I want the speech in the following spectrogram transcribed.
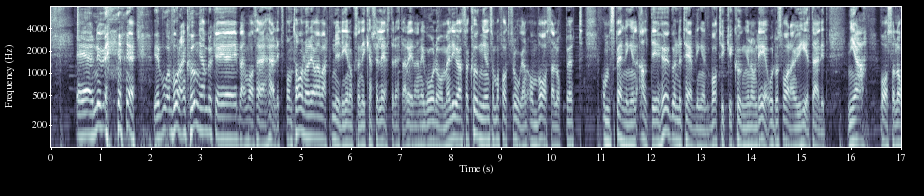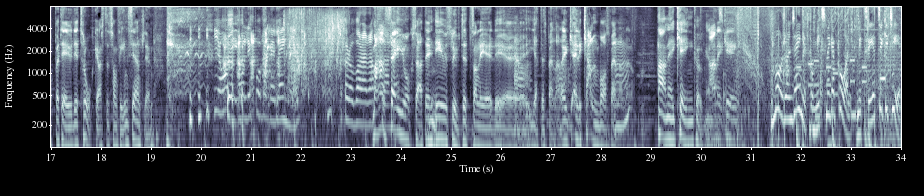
Eh, nu, vår- våran kung han brukar ju ibland vara så här härligt spontan och det har han varit nyligen också. Ni kanske läste detta redan igår då. Men det är ju alltså kungen som har fått frågan om Vasaloppet. Om spänningen alltid är hög under tävlingen. Vad tycker kungen om det? Och då svarar han ju helt ärligt. Nja, Vasaloppet är ju det tråkigaste som finns egentligen. Ja, vi håller på väldigt länge för att vara rafflande. Men han säger ju också att det, det är ju slutet som det är, det är jättespännande. Eller kan vara spännande. då. Han är king, kungen Han är alltså. king. Morgongänget på Mix Megapol med tre tycker till.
